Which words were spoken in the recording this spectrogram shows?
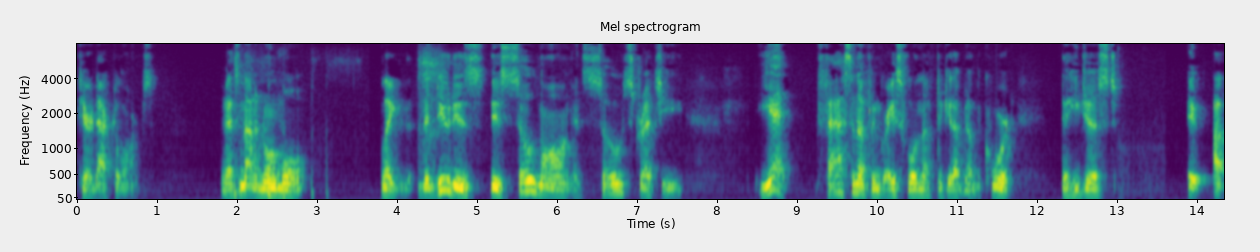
pterodactyl arms. That's not a normal. Like the dude is is so long and so stretchy, yet fast enough and graceful enough to get up down the court that he just. It, uh,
